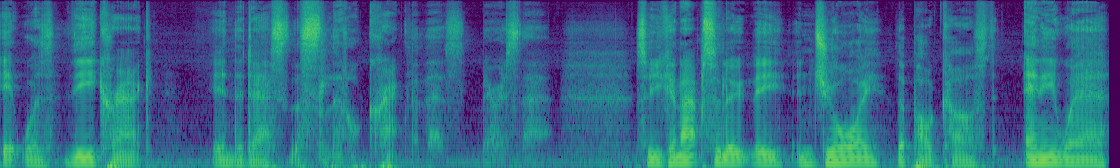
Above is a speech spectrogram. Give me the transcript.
it was the crack in the desk, this little crack that there's, there is there. So you can absolutely enjoy the podcast anywhere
